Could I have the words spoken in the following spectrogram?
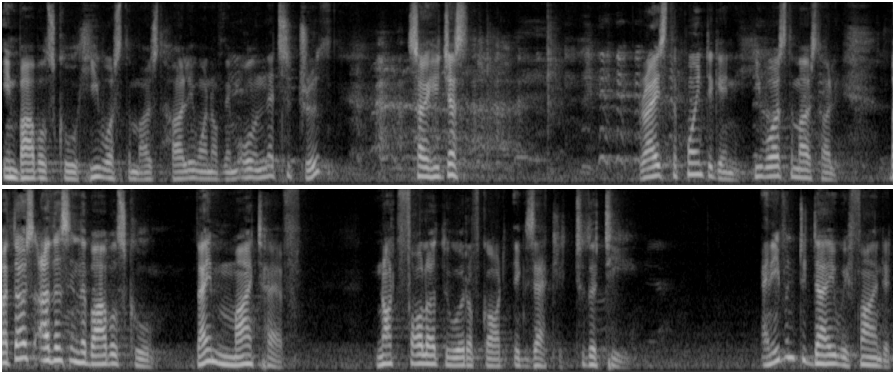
in Bible school he was the most holy one of them all, and that's the truth. So he just raised the point again. He was the most holy. But those others in the Bible school, they might have not followed the word of God exactly to the T. And even today we find it.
